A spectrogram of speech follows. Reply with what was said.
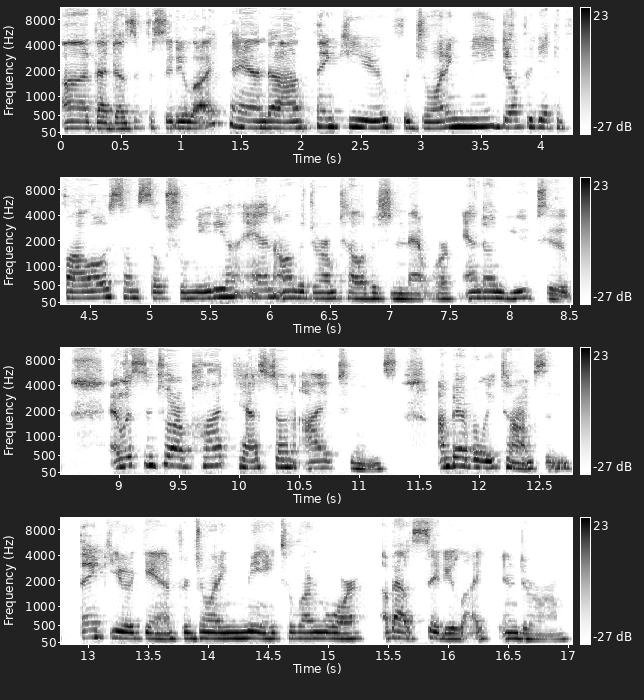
Uh, that does it for City Life. And uh, thank you for joining me. Don't forget to follow us on social media and on the Durham Television Network and on YouTube. And listen to our podcast on iTunes. I'm Beverly Thompson. Thank you again for joining me to learn more about city life in Durham.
